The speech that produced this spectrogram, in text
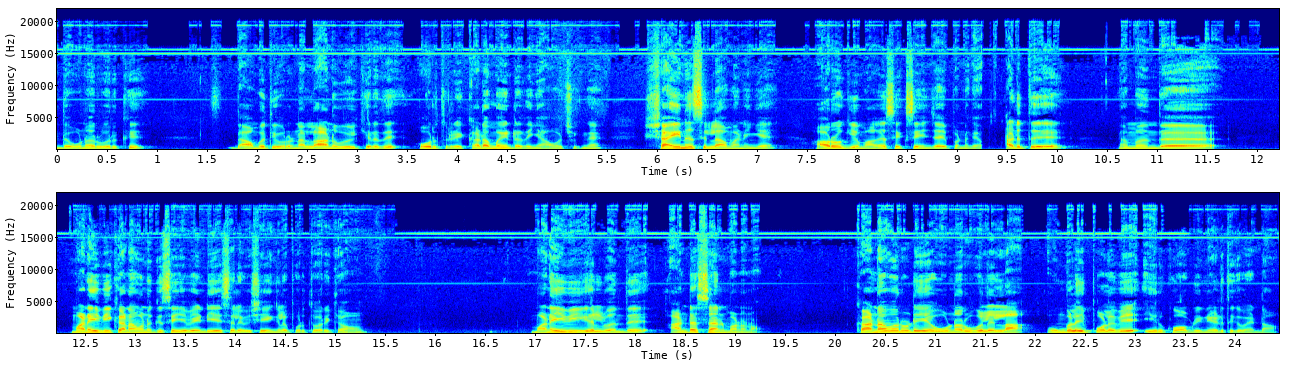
இந்த உணர்வு இருக்குது தாம்பத்திய உறவு நல்லா அனுபவிக்கிறது ஒருத்தருடைய கடமைன்றதை ஞாபகம் வச்சுக்கோங்க. ஷைனஸ் இல்லாமல் நீங்கள் ஆரோக்கியமாக செக்ஸை என்ஜாய் பண்ணுங்கள் அடுத்து நம்ம இந்த மனைவி கணவனுக்கு செய்ய வேண்டிய சில விஷயங்களை பொறுத்த வரைக்கும் மனைவிகள் வந்து அண்டர்ஸ்டாண்ட் பண்ணணும். கணவனுடைய உணர்வுகள் எல்லாம் உங்களைப் போலவே இருக்கும் அப்படின்னு எடுத்துக்க வேண்டாம்.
